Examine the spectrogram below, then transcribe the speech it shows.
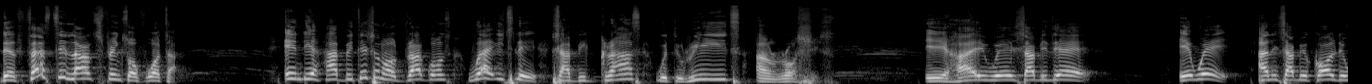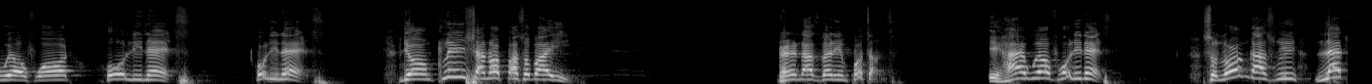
the thirsty land springs of water. In the habitation of dragons, where each lay shall be grass with reeds and rushes. A highway shall be there, a way, and it shall be called the way of what? Holiness. Holiness. The unclean shall not pass over it. That's very important. A highway of holiness. So long as we let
